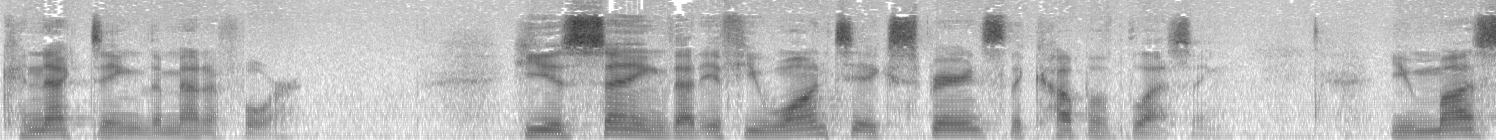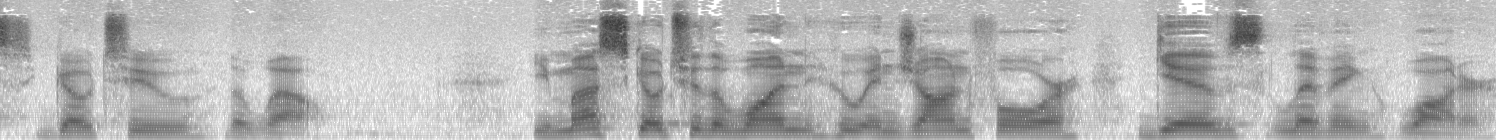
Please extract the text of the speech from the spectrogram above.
connecting the metaphor. He is saying that if you want to experience the cup of blessing, you must go to the well. You must go to the one who in John 4 gives living water.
